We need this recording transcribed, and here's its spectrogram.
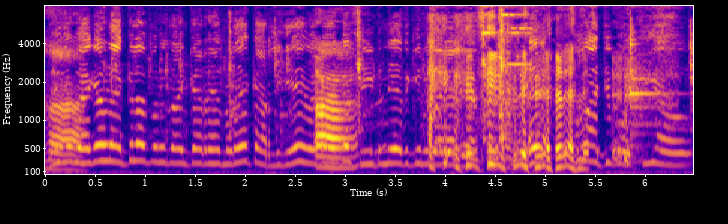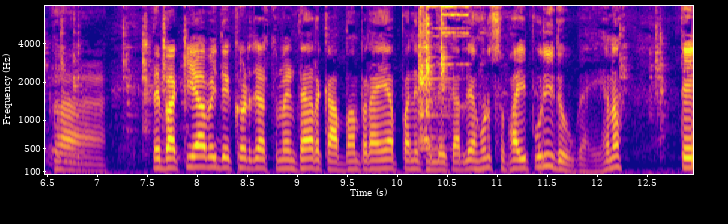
ਹਾਂ ਮੈਂ ਕਿਹਾ ਹੁਣ ਅੰਕਲ ਆਪਾਂ ਨੂੰ ਤੰਗ ਕਰ ਰਿਹਾ ਥੋੜਾ ਕਰ ਲਈਏ। ਮੈਂ ਕਿਹਾ ਸੀਟ ਨੇ ਨਜ਼ਾਰਾ ਦੇ ਉਹ ਅੱਜ ਪਹੁੰਚੀ ਆ ਉਹ। ਹਾਂ। ਤੇ ਬਾਕੀ ਆ ਬਈ ਦੇਖੋ ਐਡਜਸਟਮੈਂਟ ਆ ਰਕਾਬਾਂ ਪਰ ਆਏ ਆਪਾਂ ਨੇ ਥੱਲੇ ਕਰ ਲਿਆ। ਹੁਣ ਸਫ਼ਾਈ ਪੂਰੀ ਦਊਗਾ ਇਹ ਹਨਾ। ਤੇ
